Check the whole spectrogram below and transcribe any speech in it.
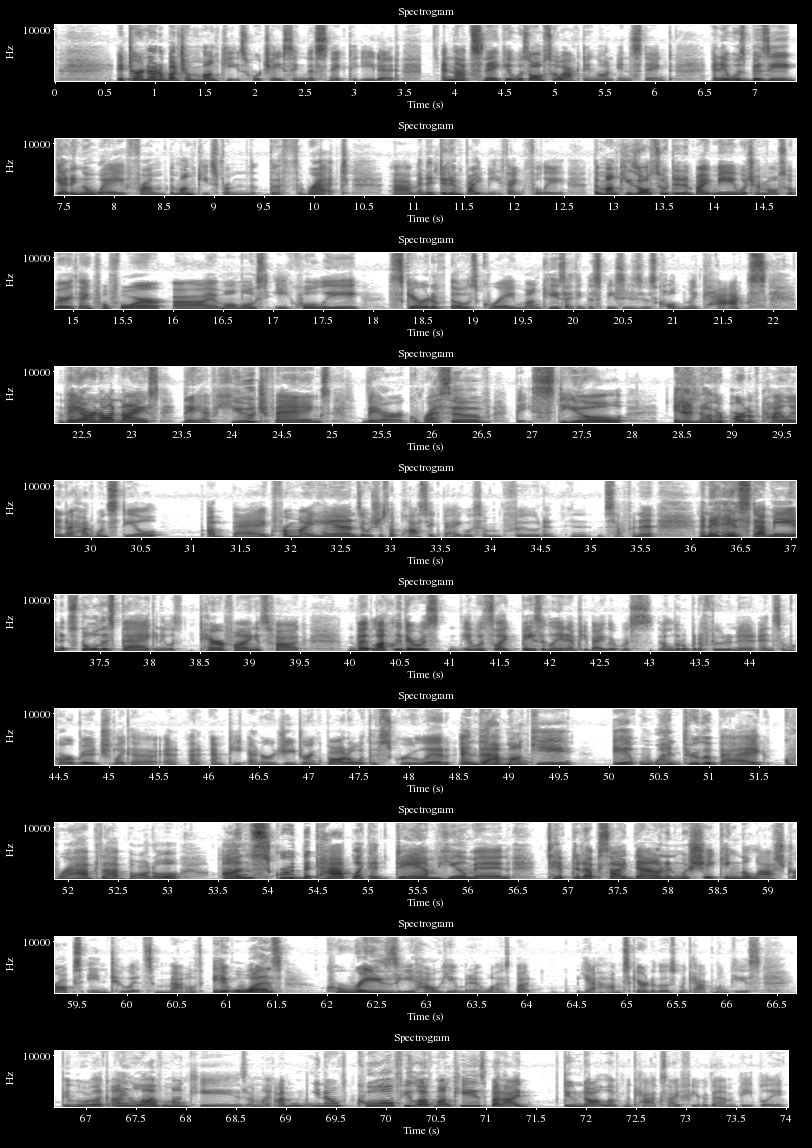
It turned out a bunch of monkeys were chasing this snake to eat it. And that snake, it was also acting on instinct. And it was busy getting away from the monkeys, from the threat. Um, and it didn't bite me, thankfully. The monkeys also didn't bite me, which I'm also very thankful for. Uh, I am almost equally scared of those gray monkeys. I think the species is called macaques. They are not nice. They have huge fangs. They are aggressive. They steal. In another part of Thailand, I had one steal a bag from my hands. It was just a plastic bag with some food and, and, stuff in it. And it hissed at me and it stole this bag and it was terrifying as fuck. But luckily there was it was like basically an empty bag. There was a little bit of food in it and some garbage, like a an, an empty energy drink bottle with a screw lid. And that monkey, it went through the bag, grabbed that bottle, unscrewed the cap like a damn human, tipped it upside down, and was shaking the last drops into its mouth. It was crazy how human it was, but yeah, I'm scared of those macaque monkeys. People were like, I love monkeys. I'm like, I'm, you know, cool if you love monkeys, but I do not love macaques. I fear them deeply.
